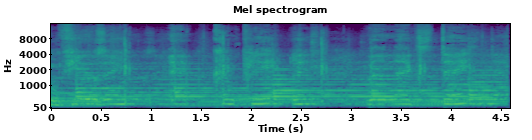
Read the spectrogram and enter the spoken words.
confusing, completely the next day.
